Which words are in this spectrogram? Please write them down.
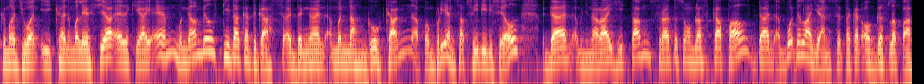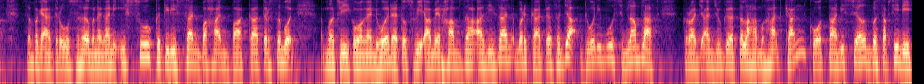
Kemajuan Ikan Malaysia LKIM mengambil tindakan tegas dengan menangguhkan pemberian subsidi diesel dan menyenarai hitam 119 kapal dan bot nelayan setakat Ogos lepas sebagai antara usaha menangani isu ketirisan bahan bakar tersebut. Menteri Kewangan 2 Datuk Seri Amir Hamzah Azizan berkata sejak 2019 kerajaan juga telah menghadkan kuota diesel bersubsidi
